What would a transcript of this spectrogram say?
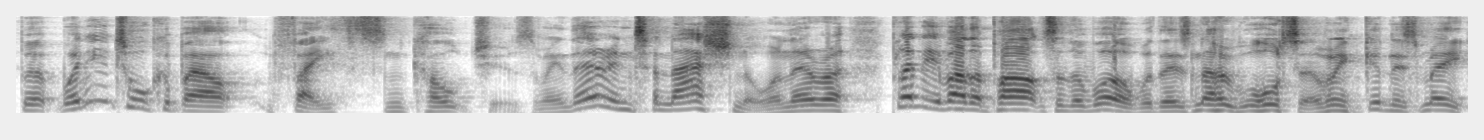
But when you talk about faiths and cultures, I mean, they're international, and there are plenty of other parts of the world where there's no water. I mean, goodness me,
